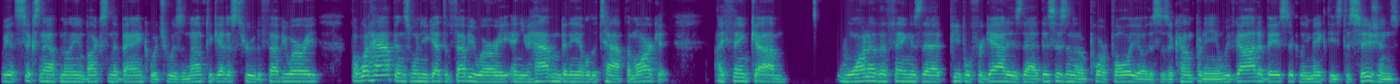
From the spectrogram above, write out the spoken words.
We had six and a half million bucks in the bank, which was enough to get us through to February. But what happens when you get to February and you haven't been able to tap the market? I think um, one of the things that people forget is that this isn't a portfolio, this is a company, and we've got to basically make these decisions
